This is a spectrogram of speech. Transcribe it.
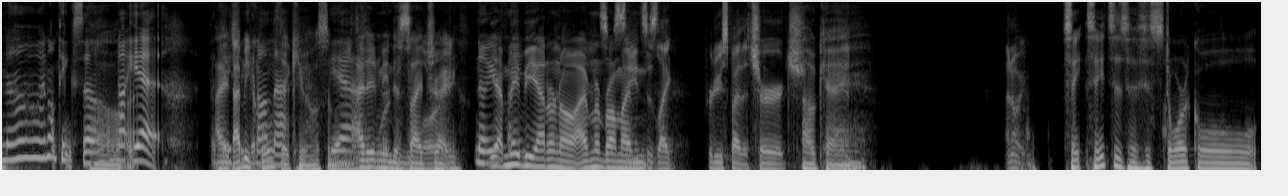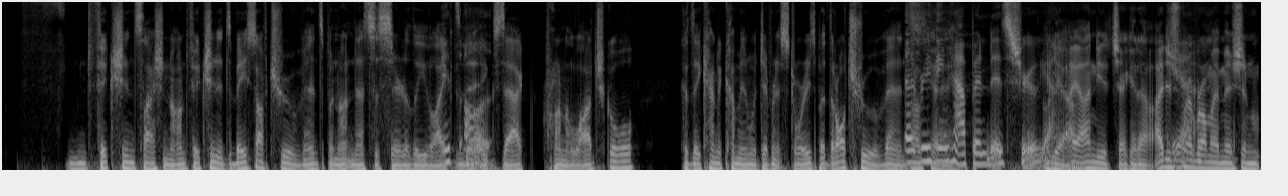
no, I don't think so. Oh, Not I- yet. I- That'd be cool on if they came out with some. Yeah. I didn't mean to sidetrack. No, you're yeah, fine. maybe I don't know. I remember So on my Saints is like produced by the church. okay. I know. Saint, Saints is a historical fiction slash nonfiction. It's based off true events, but not necessarily like It's the all- exact chronological because they kind of come in with different stories, but they're all true events. Everything Okay. happened is true. Yeah. Yeah. I, I need to check it out. I just Yeah. remember on my mission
